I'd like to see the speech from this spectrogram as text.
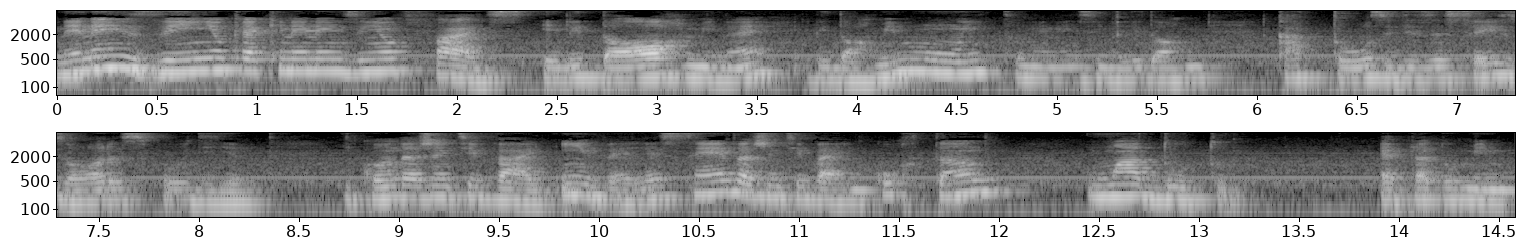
Nenenzinho, o que é que nenenzinho faz? Ele dorme, né? Ele dorme muito, nenenzinho. Ele dorme 14, 16 horas por dia. E quando a gente vai envelhecendo, a gente vai encurtando. Um adulto é para dormir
